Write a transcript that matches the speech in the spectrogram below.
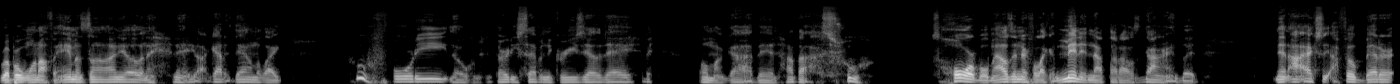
rubber one off of Amazon, yo, and I, and I got it down to like whew, 40, no, 37 degrees the other day. Oh my God, man. I thought, whew, it's horrible. Man, I was in there for like a minute and I thought I was dying, but man, I actually I feel better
